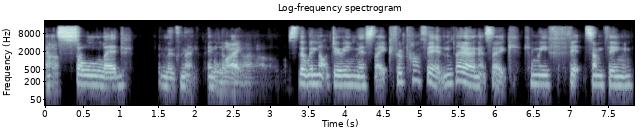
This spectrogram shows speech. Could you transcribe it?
And it's soul led movement in a way. So that we're not doing this like for profit and there. And it's like, can we fit something,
